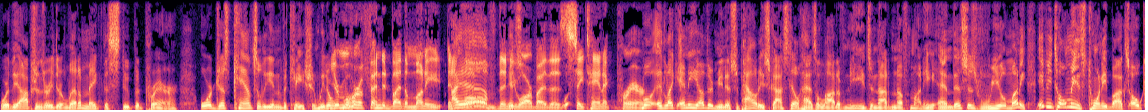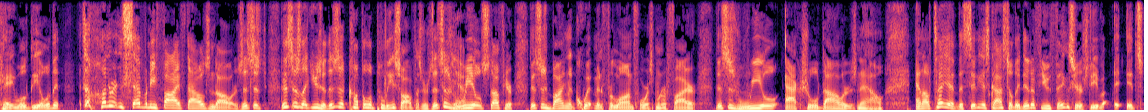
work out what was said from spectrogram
where the options are either let them make the stupid prayer or just cancel the invocation. We don't. you're more offended by the money involved than It's- you are by the satanic prayer. Well, like any other municipality, Scottsdale has a lot of needs and not enough money, and this is real money. If you told me it's twenty bucks, okay, we'll deal with it. It's one hundred and seventy-five thousand dollars. This is this is like you said. This is a couple of police officers. This is Yeah. real stuff here. This is buying equipment for law enforcement or fire. This is real, actual dollars now. And I'll tell you, the city of Scottsdale, they did a few things here, Steve. It's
